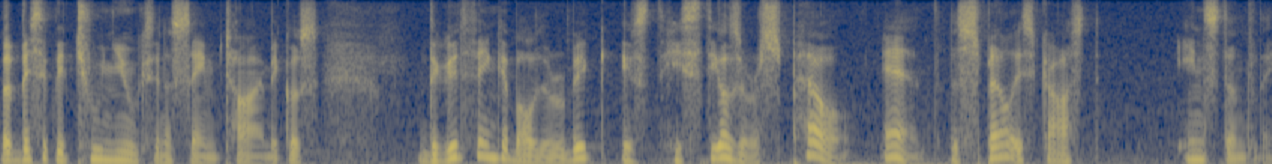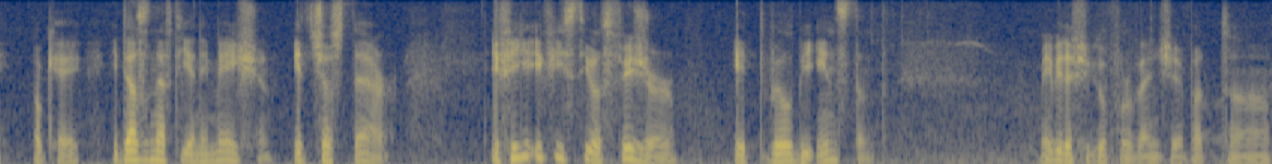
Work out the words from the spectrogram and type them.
but basically two nukes in the same time. Because the good thing about the Rubick is he steals your spell, and the spell is cast instantly. Okay, it doesn't have the animation. It's just there. If he if he steals fissure, it will be instant. Maybe they should go for Venge, but uh,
